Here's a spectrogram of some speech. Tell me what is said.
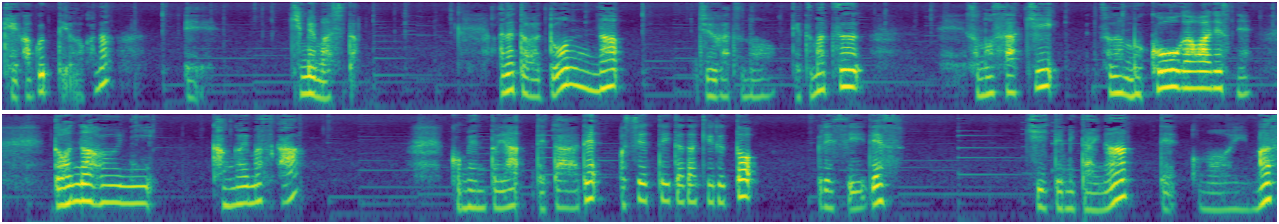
計画っていうのかな、えー、決めました。あなたはどんな10月の月末その先、その向こう側ですね。どんな風に考えますか？コメントやレターで教えていただけると嬉しいです。聞いてみたいなって思います。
